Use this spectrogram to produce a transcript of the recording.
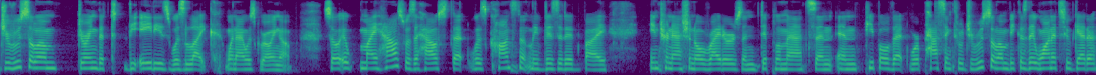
Jerusalem during the the 80s was like when I was growing up. So it, my house was a house that was constantly visited by international writers and diplomats and, and people that were passing through Jerusalem because they wanted to get a,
